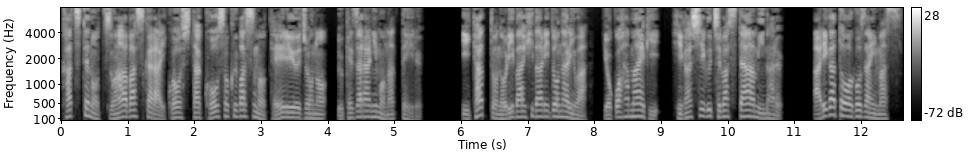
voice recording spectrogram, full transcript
かつてのツアーバスから移行した高速バスの停留所の受け皿にもなっている。イカット乗り場左隣は、横浜駅、東口バスターミナル。ありがとうございます。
